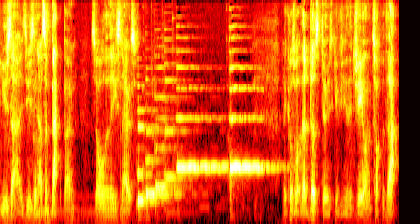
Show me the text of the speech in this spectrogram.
use that using that as a backbone. So all of these notes. And of course, what that does do is give you the G on the top of that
